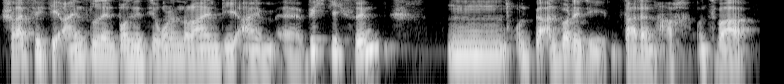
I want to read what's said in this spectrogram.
schreibt sich die einzelnen Positionen rein, die einem äh, wichtig sind mh, mm, und beantwortet die da danach. Und zwar,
